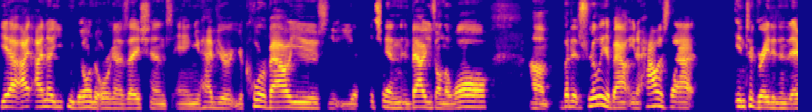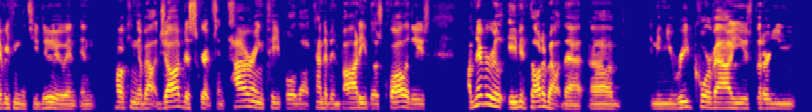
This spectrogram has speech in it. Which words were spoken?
Yeah, I, I, know you can go into organizations and you have your your core values, your mission and values on the wall, um, but it's really about you know how is that integrated into everything that you do, and, and talking about job descriptions, hiring people that kind of embody those qualities. I've never really even thought about that. Um, I mean, you read core values, but are you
